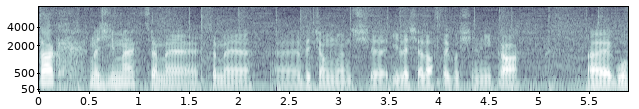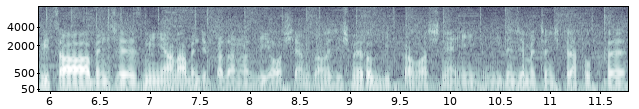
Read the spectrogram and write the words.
Tak, na zimę chcemy, chcemy wyciągnąć ile się da z tego silnika. E, Głowica będzie zmieniana, będzie wkładana z i8. Znaleźliśmy rozbitka właśnie i, będziemy część kratów e,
